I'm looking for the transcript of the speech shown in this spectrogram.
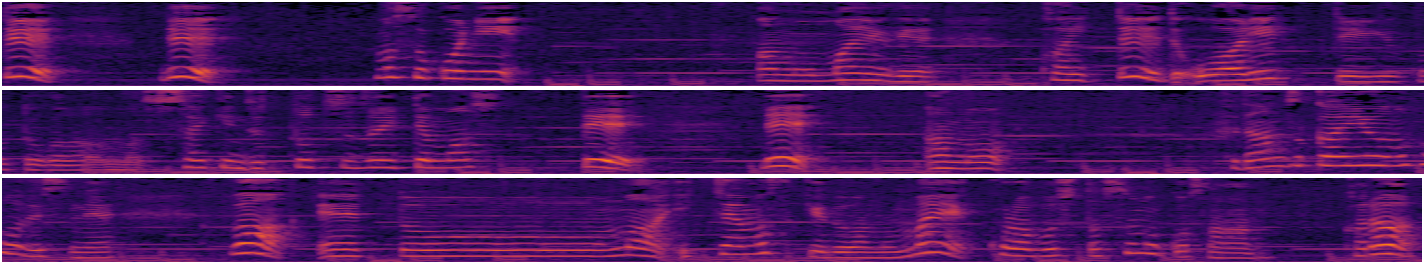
て、で、まあ、そこに、あの、眉毛描いて、で、終わりっていうことが、まあ、最近ずっと続いてまして、で、あの、普段使い用の方ですね。は、えっ、とまあ言っちゃいますけど、あの前コラボした園子さんから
